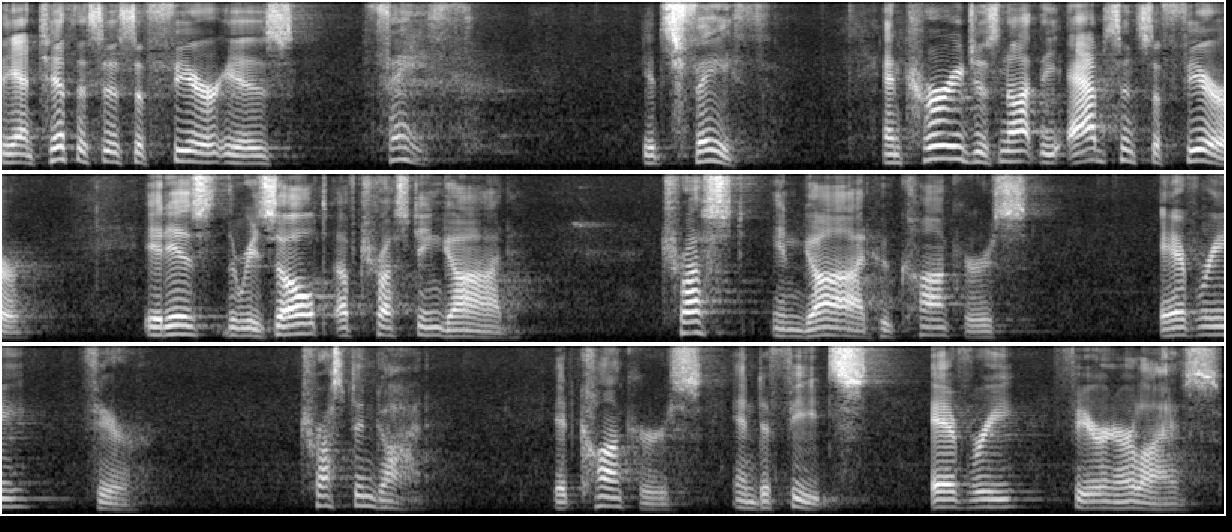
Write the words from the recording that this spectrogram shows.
The antithesis of fear is faith. It's faith. And courage is not the absence of fear, it is the result of trusting God. Trust in God who conquers every fear. Trust in God. It conquers and defeats every fear in our lives.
